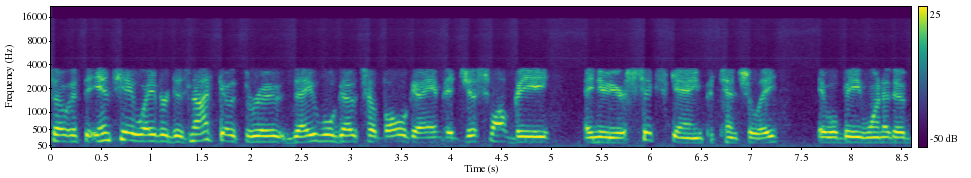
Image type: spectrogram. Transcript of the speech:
So if the NCAA waiver does not go through, they will go to a bowl game. It just won't be a New Year's Six game potentially. It will be one of the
